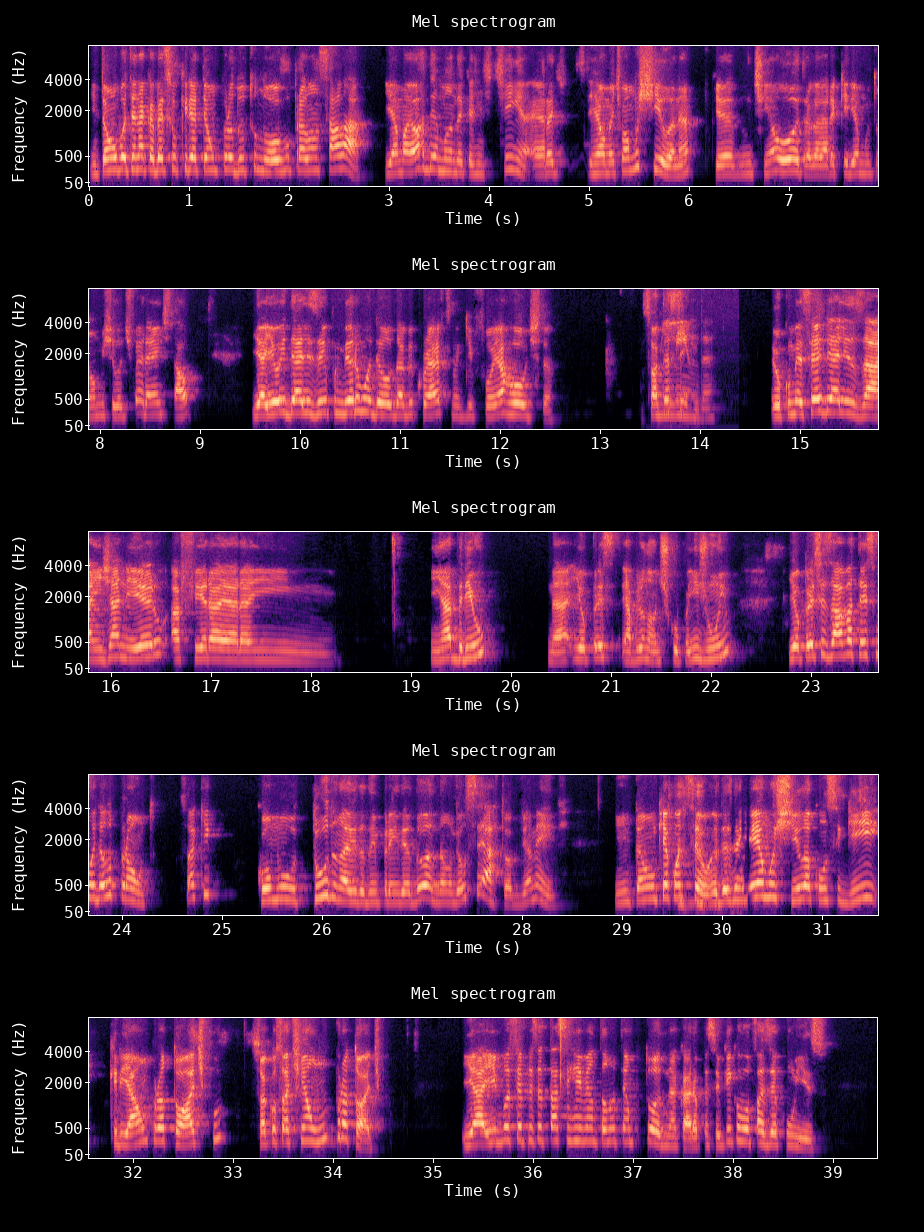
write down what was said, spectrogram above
Então eu botei na cabeça que eu queria ter um produto novo para lançar lá. E a maior demanda que a gente tinha era realmente uma mochila, né? Porque não tinha outra, a galera queria muito uma mochila diferente e tal. E aí eu idealizei o primeiro modelo da Bcraftman, que foi a Roadster. Só que assim, Linda. eu comecei a idealizar em janeiro, a feira era em, em abril, né? E eu abril não, desculpa, em junho, e eu precisava ter esse modelo pronto. Só que como tudo na vida do empreendedor, não deu certo, obviamente. Então, o que aconteceu? Eu desenhei a mochila, consegui criar um protótipo, só que eu só tinha um protótipo. E aí você precisa estar se reinventando o tempo todo, né, cara? Eu pensei, o que, eu vou fazer com isso?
